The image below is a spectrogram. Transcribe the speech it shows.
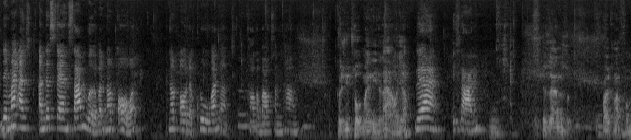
they might un- understand some word but not all not all the crew what I talk about sometimes Because you talk mainly Lao, yeah? yeah อีสาน Kazan is broken up from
